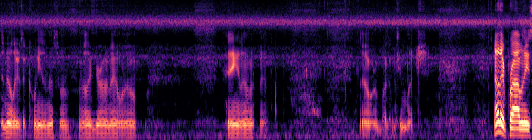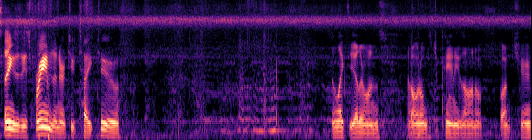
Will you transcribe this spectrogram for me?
I know there's a queen in this one. Well, they're drawing that one out. Hanging on it, but I don't want to bug them too much. Another problem with these things is these frames in are too tight too. Unlike the other ones. No, don't get your panties on a bunch here.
